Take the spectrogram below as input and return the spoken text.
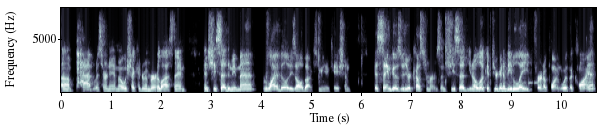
Um, Pat was her name. I wish I could remember her last name. And she said to me, Matt, reliability is all about communication. The same goes with your customers. And she said, you know, look, if you're going to be late for an appointment with a client,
